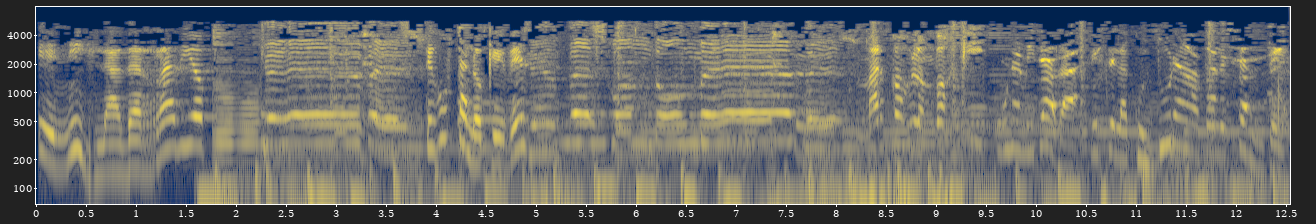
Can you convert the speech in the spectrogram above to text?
En Isla de Radio. ¿Te gusta lo que ves? Marcos Glomboski, una mirada desde la cultura adolescente.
